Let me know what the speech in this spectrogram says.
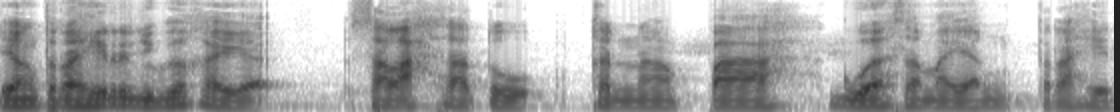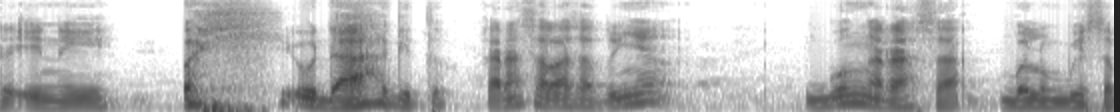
Yang terakhir juga kayak salah satu kenapa gua sama yang terakhir ini, wih udah gitu. Karena salah satunya gua ngerasa belum bisa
